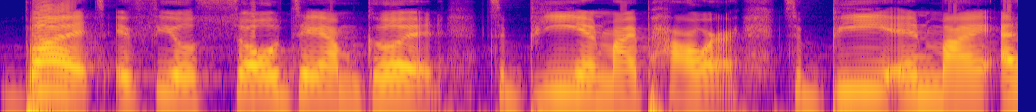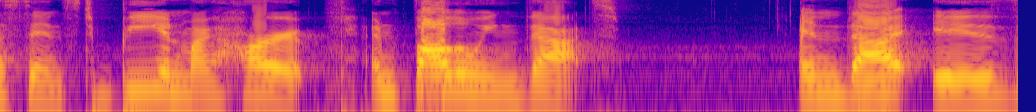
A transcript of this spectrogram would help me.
but it feels so damn good to be in my power, to be in my essence, to be in my heart, and following that. And that is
